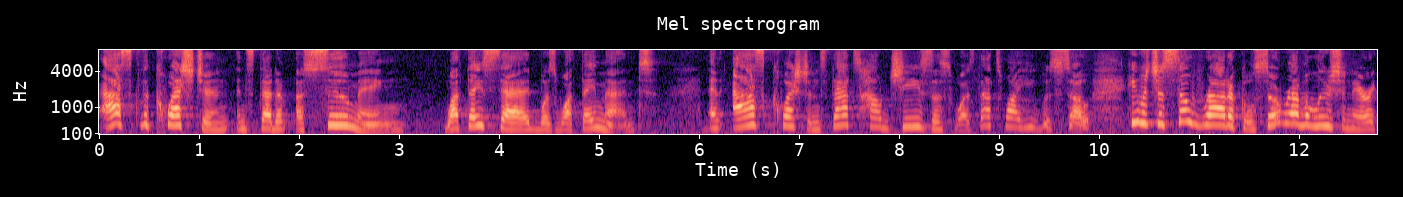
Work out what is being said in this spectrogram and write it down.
Ask the question instead of assuming what they said was what they meant and ask questions. That's how Jesus was. That's why he was so, he was just so radical, so revolutionary.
